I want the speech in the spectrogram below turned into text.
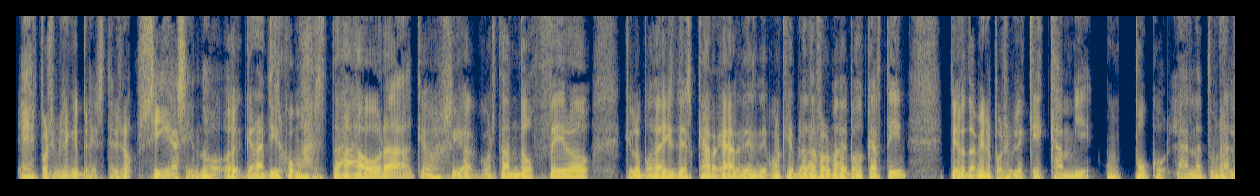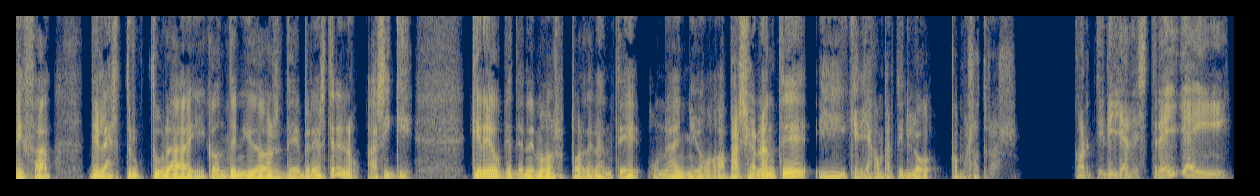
es posible que preestreno siga siendo eh, gratis como hasta ahora, que os siga costando cero, que lo podáis descargar desde cualquier plataforma de podcasting, pero también es posible que cambie un poco la naturaleza de la estructura y contenidos de preestreno. Así que creo que tenemos por delante un año apasionante y quería compartirlo con vosotros. Cortinilla de estrella y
